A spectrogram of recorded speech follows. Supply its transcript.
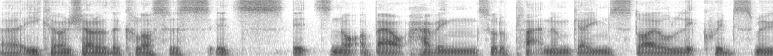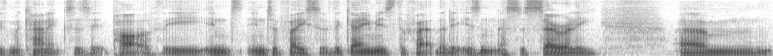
uh, Ico and Shadow of the Colossus, it's it's not about having sort of platinum games style liquid smooth mechanics. Is it part of the in- interface of the game? Is the fact that it isn't necessarily um,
